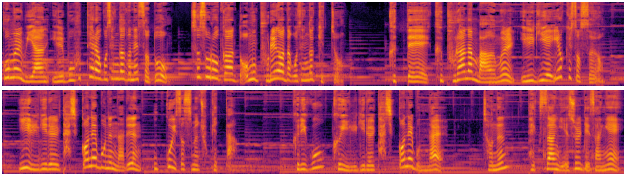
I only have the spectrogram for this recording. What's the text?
꿈을 위한 일부 후퇴라고 생각은 했어도 스스로가 너무 불행하다고 생각했죠. 그때 그 불안한 마음을 일기에 이렇게 썼어요. 이 일기를 다시 꺼내보는 날은 웃고 있었으면 좋겠다. 그리고 그 일기를 다시 꺼내본 날, 저는 백상예술대상의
